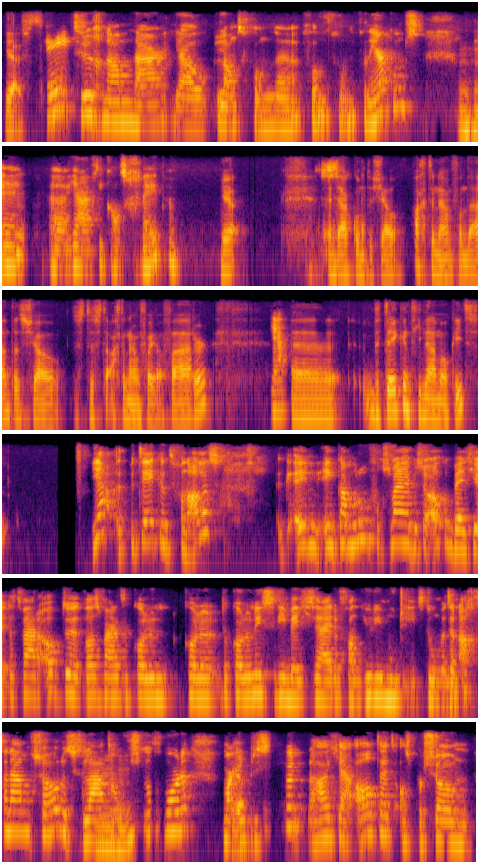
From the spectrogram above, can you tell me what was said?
Juist. mee terugnam naar jouw land van, uh, van, van, van herkomst. Mm -hmm. En uh, ja, heeft die kans gegrepen. Ja, en daar komt dus jouw achternaam vandaan. Dat is, jouw, dus, dus de achternaam van jouw vader. Ja. Uh, betekent die naam ook iets? Ja, het betekent van alles. In, in Cameroen, volgens mij hebben ze ook een beetje, dat waren ook de, was, waren de, kolon, kolon, de kolonisten die een beetje zeiden van jullie moeten iets doen met een achternaam of zo. Dat is later mm -hmm. officieel geworden. Maar ja. in principe had jij altijd als persoon,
